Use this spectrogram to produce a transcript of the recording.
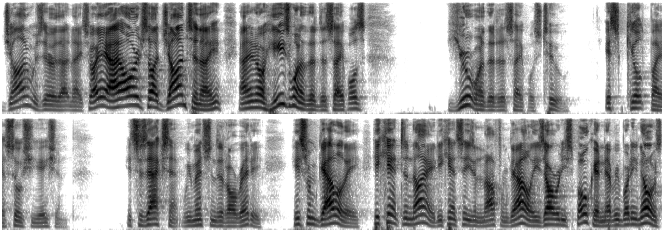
John was there that night. So, hey, I already saw John tonight, and I know he's one of the disciples. You're one of the disciples too. It's guilt by association. It's his accent. We mentioned it already. He's from Galilee. He can't deny it. He can't say he's not from Galilee. He's already spoken. Everybody knows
